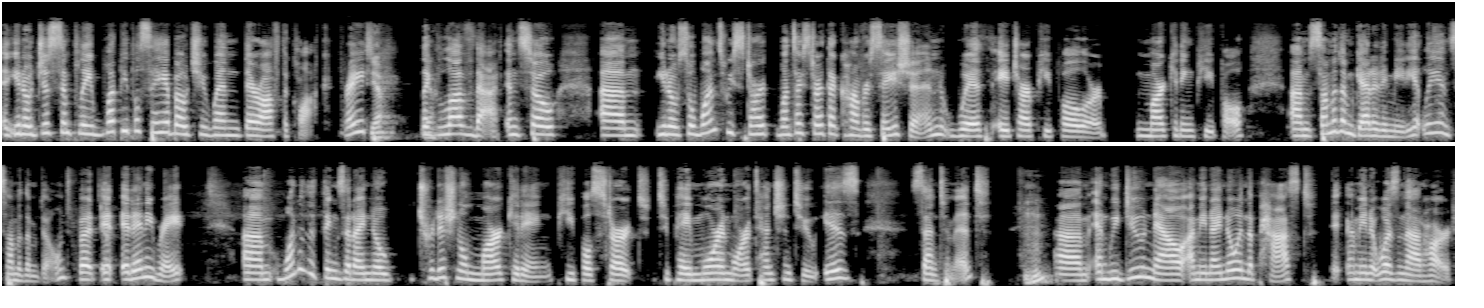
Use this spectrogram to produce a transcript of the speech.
You know, just simply what people say about you when they're off the clock, right? Yeah. Like love that. And so um, you know, so once we start once I start that conversation with HR people or marketing people, um, some of them get it immediately and some of them don't. But at, at any rate, um, one of the things that I know traditional marketing people start to pay more and more attention to is sentiment. Mhm. Um, and we do now, I mean, I know in the past, I- mean, it wasn't that hard,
